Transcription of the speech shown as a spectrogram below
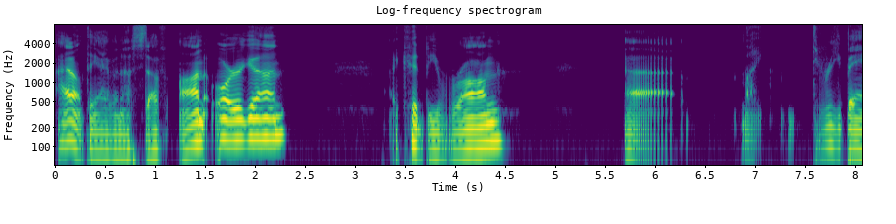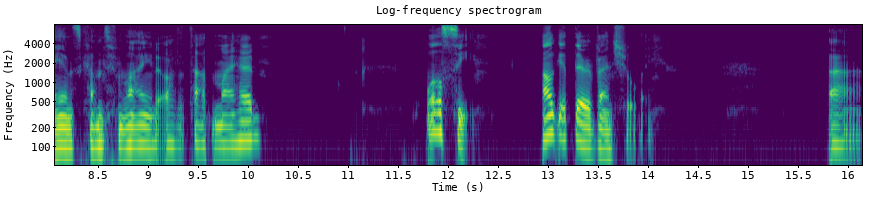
I don't think I have enough stuff on Oregon. I could be wrong. Uh, like three bands come to mind off the top of my head. We'll see. I'll get there eventually. Uh,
